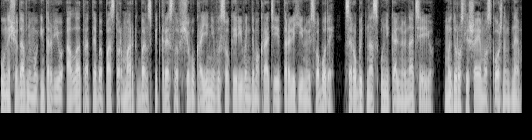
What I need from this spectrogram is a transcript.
У нещодавньому інтерв'ю «АЛЛАТРА тебе пастор Марк Бернс підкреслив, що в Україні високий рівень демократії та релігійної свободи це робить нас унікальною нацією. Ми дорослішаємо з кожним днем.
